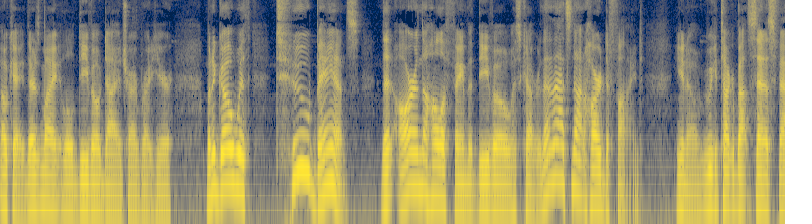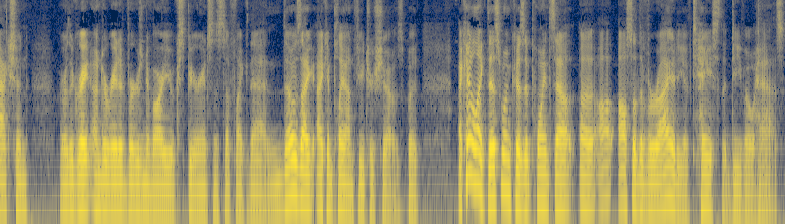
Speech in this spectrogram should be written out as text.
Okay, there's my little Devo diatribe right here. I'm going to go with two bands that are in the Hall of Fame that Devo has covered. Then that's not hard to find. You know, we could talk about Satisfaction or the great underrated version of Are You Experience and stuff like that. And those I, I can play on future shows. But I kind of like this one because it points out uh, also the variety of taste that Devo has.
